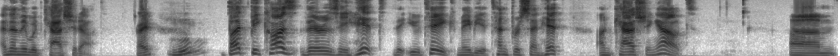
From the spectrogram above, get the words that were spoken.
and then they would cash it out, right? But because there is a hit that you take, maybe a 10% hit on cashing out, um,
